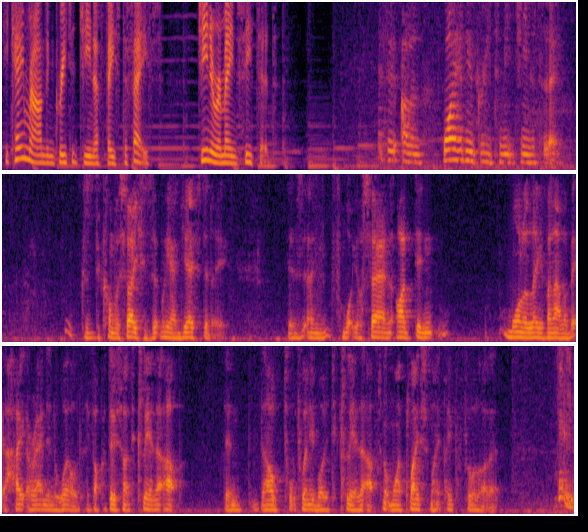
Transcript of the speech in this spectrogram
He came round and greeted Gina face to face. Gina remained seated. So, Alan, why have you agreed to meet Gina today? because the conversations that we had yesterday is, and from what you're saying, I didn't want to leave another bit of hate around in the world. If I could do something to clear that up, then I'll talk to anybody to clear that up. It's not my place to make people feel like that. So,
